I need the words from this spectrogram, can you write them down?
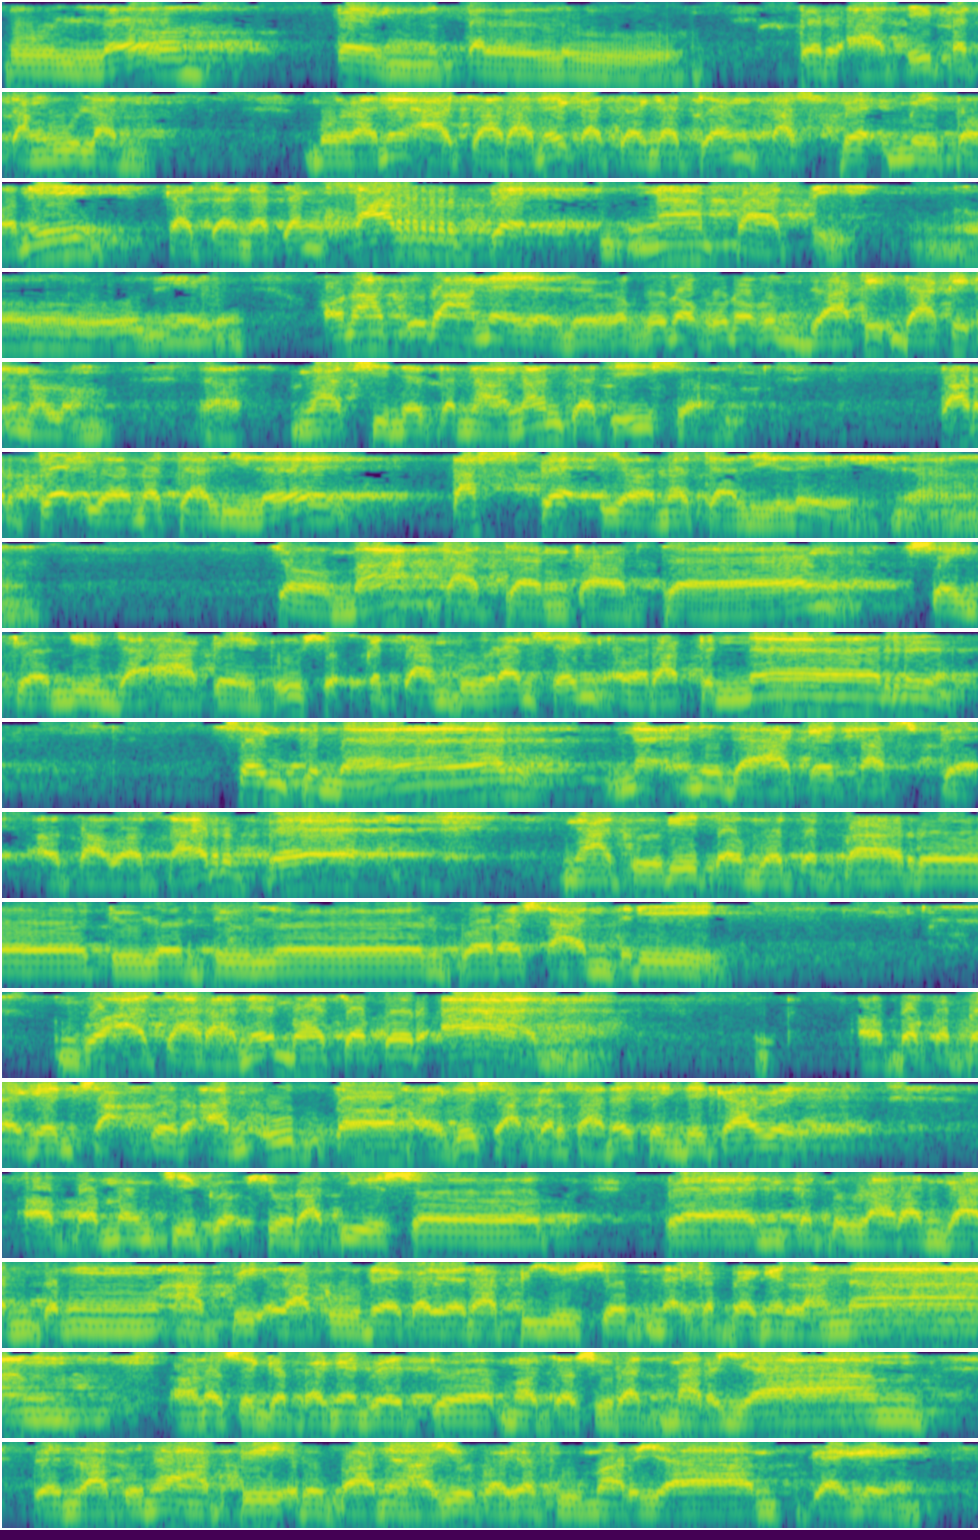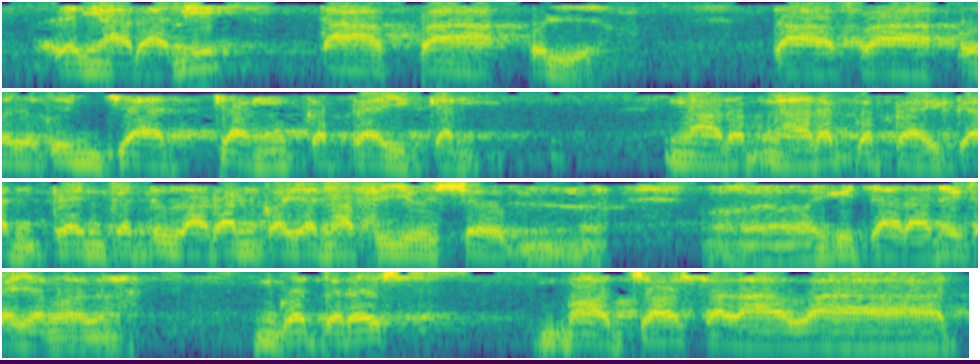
puluh peng telu. Berarti petang bulan Mulane acarane kadang-kadang tasbih metoni, kadang-kadang sarbek ngapati. Oh, ini ana aturane ya, kono-kono daki-daki ngono lho. Ya, ngajine tenanan jadi iso. Sarbek ya ana dalile, tasbih ya ana dalile. Ya. Cuma kadang-kadang sing nindakake iku kecampuran sing ora bener. Sing bener nek nindakake tasbih utawa tarbih ngaturi tangga teparo dulur-dulur para santri. Engko acarane maca Quran. Apa kepengen sak Quran utuh iku sak kersane sing digawe. Apa mencikuk surat Yusuf? Ben ketularan ganteng apik lakune kaya Nabi Yusuf nek kepengen lanang. Ana sing kepengen wedok maca surat Maryam. Ben lakune apik rupane ayu kaya Bu Maryam. Sing ngarani tafaul tafaul kunjadang kebaikan. Ngarep-ngarep kebaikan ben ketularan kaya Nabi Yusuf. Oh, iki carane kaya ngono. Engko terus maca selawat.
